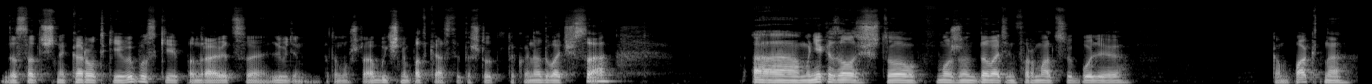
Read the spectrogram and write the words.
достаточно короткие выпуски понравятся людям, потому что обычно подкаст это что-то такое на два часа, а мне казалось, что можно давать информацию более компактно,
